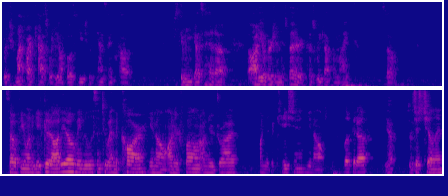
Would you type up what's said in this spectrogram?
Which my podcast will be on both YouTube and SoundCloud. Just giving you guys a head up. The audio version is better because we got the mic. So So if you want to get good audio, maybe listen to it in the car, you know, on your phone, on your drive, on your vacation, you know, look it up, Yep. just just chilling.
